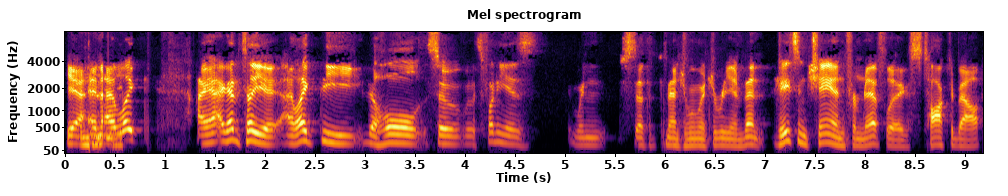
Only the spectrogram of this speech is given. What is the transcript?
Yeah, and I like. I, I got to tell you, I like the the whole. So what's funny is when Seth mentioned we went to reinvent, Jason Chan from Netflix talked about,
